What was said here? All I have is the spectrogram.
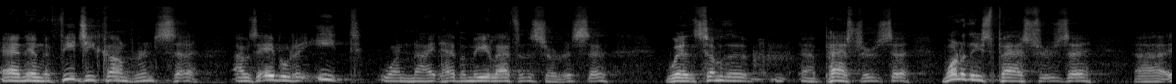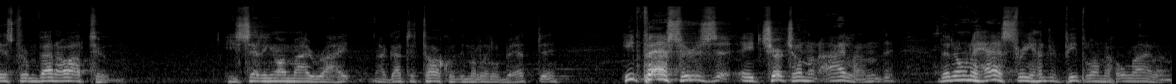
And in the Fiji conference, uh, I was able to eat one night, have a meal after the service with some of the pastors. One of these pastors is from Vanuatu. He's sitting on my right. I got to talk with him a little bit. he pastors a church on an island that only has 300 people on the whole island.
